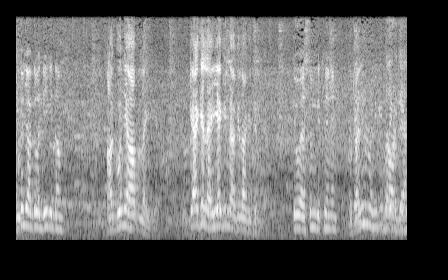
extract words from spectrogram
ਅੰਕਲ ਜੀ ਅੱਗ ਲੱਗੀ ਕਿਦਾਂ? ਅੱਗ ਉਹਨੇ ਆਪ ਲਾਈ ਹੈ। ਕਹਿ ਕੇ ਲਾਈ ਹੈ ਕਿ ਮੈਂ ਅੱਗ ਲਾ ਕੇ ਚੱਲਿਆ। ਤੇ ਉਹ ਐਸਐਮ ਕਿੱਥੇ ਨੇ? ਪਤਾ ਨਹੀਂ ਮੈਨੂੰ ਕੀ ਦੌੜ ਗਿਆ।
